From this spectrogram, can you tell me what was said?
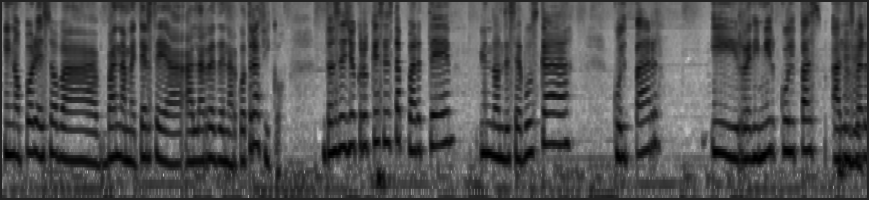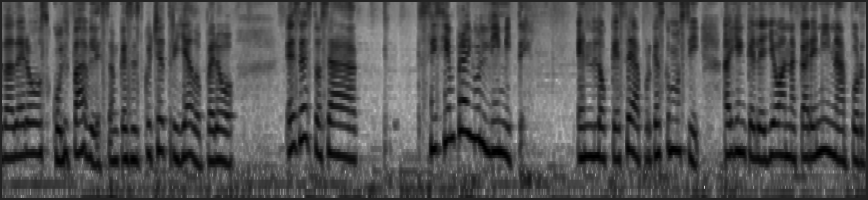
y no por eso va, van a meterse a, a la red de narcotráfico. Entonces yo creo que es esta parte en donde se busca culpar y redimir culpas a los verdaderos culpables, aunque se escuche trillado, pero es esto, o sea, si siempre hay un límite en lo que sea, porque es como si alguien que leyó a Ana Karenina por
